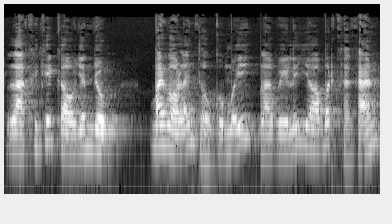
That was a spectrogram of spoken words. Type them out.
là khinh khí cầu dân dụng bay vào lãnh thổ của Mỹ là vì lý do bất khả kháng.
